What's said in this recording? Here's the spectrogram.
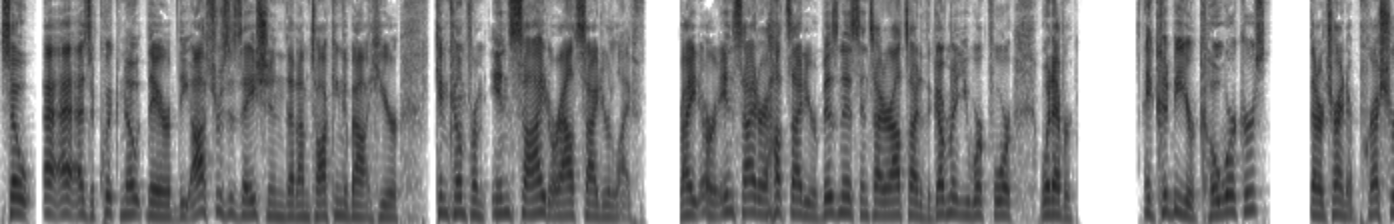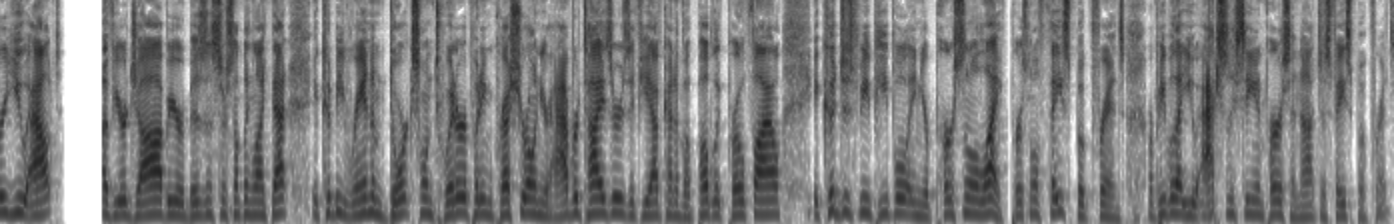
So, as a quick note there, the ostracization that I'm talking about here can come from inside or outside your life, right? Or inside or outside of your business, inside or outside of the government you work for, whatever. It could be your coworkers that are trying to pressure you out of your job or your business or something like that. It could be random dorks on Twitter putting pressure on your advertisers if you have kind of a public profile. It could just be people in your personal life, personal Facebook friends, or people that you actually see in person, not just Facebook friends.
